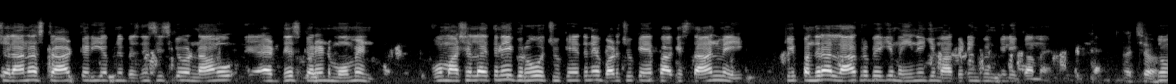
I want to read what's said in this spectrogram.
चलाना स्टार्ट करी अपने बिज़नेस की और now at this current moment वो माशाल्लाह इतने ग्रो हो चुके हैं इतने बढ़ चुके हैं पाकिस्तान में ही कि पंद्रह लाख रुपए की महीने की मार्केटिंग भी उनके लिए कम है। अच्छा। तो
